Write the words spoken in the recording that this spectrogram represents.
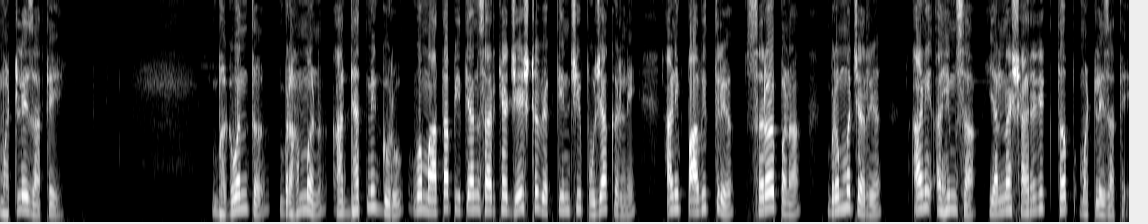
म्हटले जाते. भगवंत ब्राह्मण आध्यात्मिक गुरु व माता पित्यांसारख्या ज्येष्ठ व्यक्तींची पूजा करणे आणि पावित्र्य सरळपणा ब्रह्मचर्य आणि अहिंसा यांना शारीरिक तप म्हटले जाते.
